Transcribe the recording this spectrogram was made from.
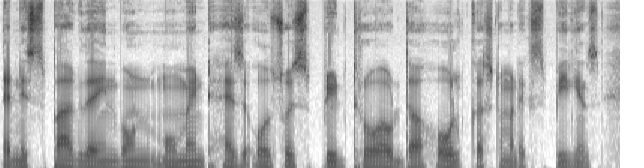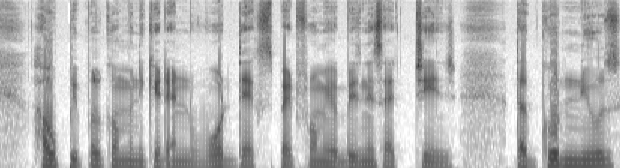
that sparked the inbound movement has also spread throughout the whole customer experience. How people communicate and what they expect from your business has changed. The good news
